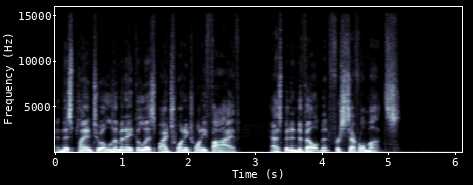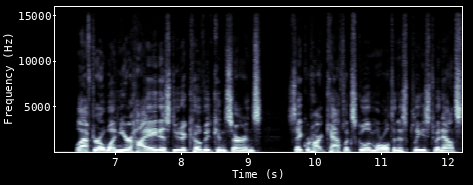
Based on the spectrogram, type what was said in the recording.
and this plan to eliminate the list by 2025 has been in development for several months. Well, after a one year hiatus due to COVID concerns, Sacred Heart Catholic School in Morrilton is pleased to announce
